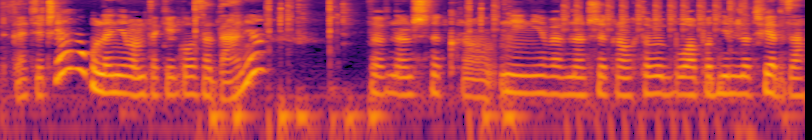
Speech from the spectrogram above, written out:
Czekajcie, czy ja w ogóle nie mam takiego zadania? Wewnętrzny krąg. Nie, nie wewnętrzny krąg, to by była podniebna twierdza.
